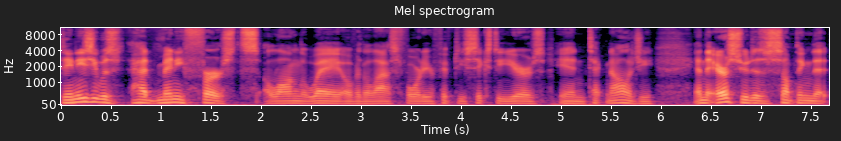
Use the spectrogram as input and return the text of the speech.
Dainese was had many firsts along the way over the last 40 or 50, 60 years in technology. And the airsuit is something that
